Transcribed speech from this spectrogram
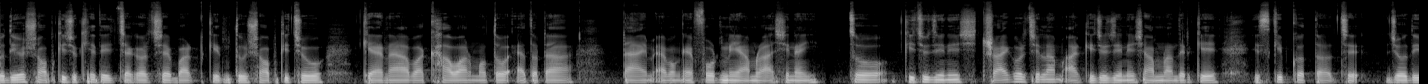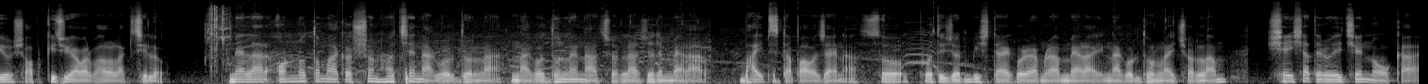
যদিও সব কিছু খেতে ইচ্ছা করছে বাট কিন্তু সব কিছু কেনা বা খাওয়ার মতো এতটা টাইম এবং এফোর্ট নিয়ে আমরা আসি নাই। তো কিছু জিনিস ট্রাই করছিলাম, আর কিছু জিনিস আপনাদেরকে স্কিপ করতে হচ্ছে, যদিও সব কিছুই আমার ভালো লাগছিল। মেলার অন্যতম আকর্ষণ হচ্ছে নাগরদোলনা। নাগরদোলনায় না চললে আসলে মেলার ভাইবসটা পাওয়া যায় না। সো প্রতিজন বিশ টাকা করে আমরা মেলায় নাগরদোলনায় চললাম। সেই সাথে রয়েছে নৌকা।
